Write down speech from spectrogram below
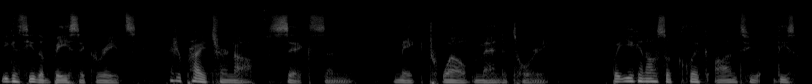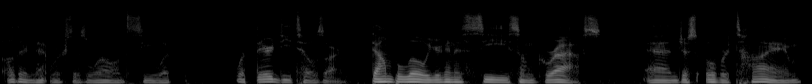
You can see the basic rates. I should probably turn off 6 and make 12 mandatory. But you can also click onto these other networks as well and see what what their details are. Down below, you're going to see some graphs and just over time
